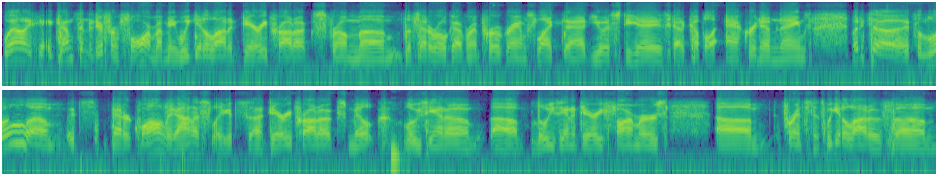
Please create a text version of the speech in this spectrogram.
Well, it, it, comes in a different form. I mean, we get a lot of dairy products from um, the federal government programs like that. USDA. It's got a couple of acronym names, but it's a it's a little um, it's better quality. Honestly, it's uh, dairy products, milk, Louisiana uh, Louisiana dairy farmers. Um, for instance, we get a lot of um,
